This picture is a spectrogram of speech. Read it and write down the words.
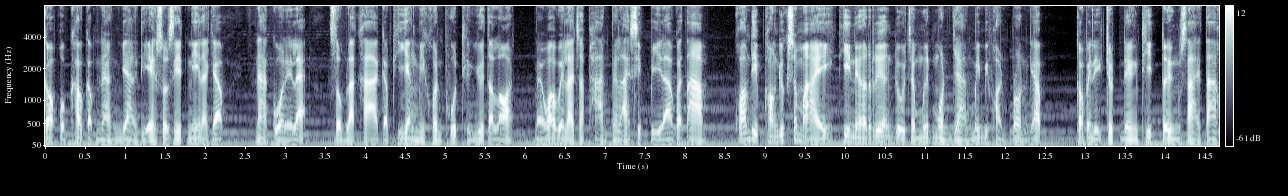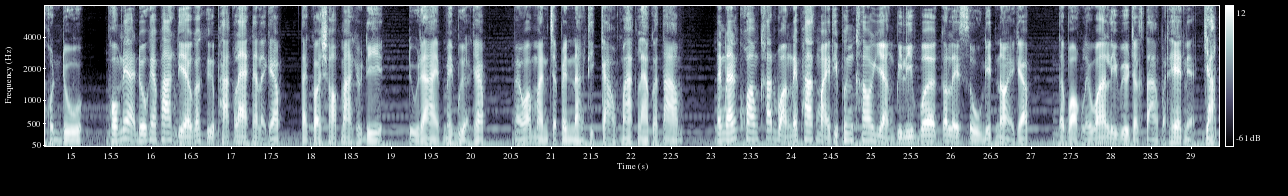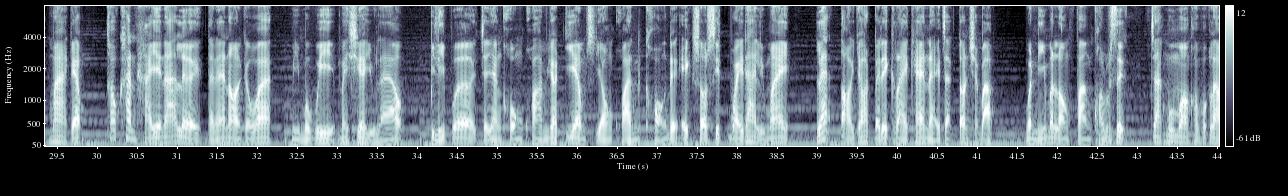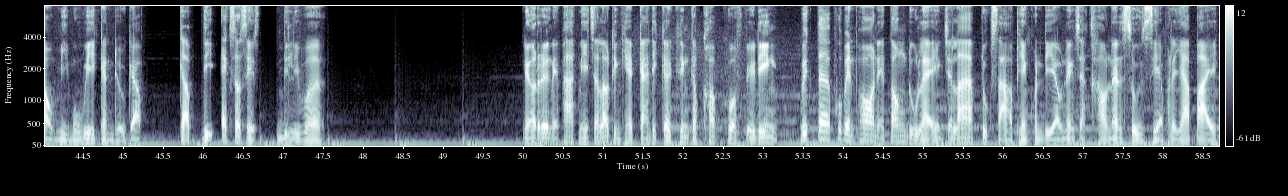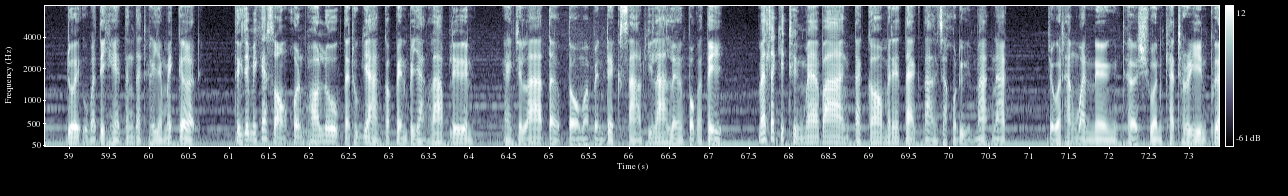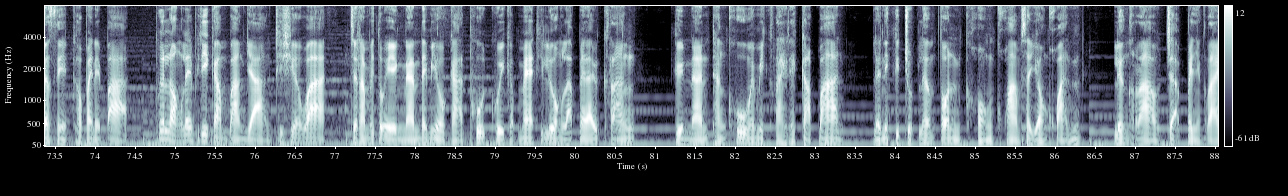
ก็พบเข้ากับหนังอย่าง The Exorcist นี่แหละครับน่ากลัวเลยแหละ สมราคากับที่ยังมีคนพูดถึงอยู่ตลอด แม้ว่าเวลาจะผ่านไปหลายสิบปีแล้วก็ตาม ความดิบของยุคสมัยที่เนื้อเรื่องดูจะมืดมนอย่างไม่มีผ่อนปรนครับ ก็เป็นอีกจุดหนึ่งที่ตรึงสายตาคนดู ผมเนี่ยดูแค่ภาคเดียวก็คือภาคแรกนั่นแหละครับ แต่ก็ชอบมากอยู่ดี ดูได้ไม่เบื่อครับแม้ว่ามันจะเป็นหนังที่เก่ามากแล้วก็ตาม ดังนั้นความคาดหวังในภาคใหม่ที่เพิ่งเข้าอย่าง Believer ก็เลยสูงนิดหน่อยครับแต่บอกเลยว่ารีวิวจากต่างประเทศเนี่ยยับมากครับเข้าขั้นหายนะเลย แต่แน่นอนครับว่า มีมูวี่ไม่เชื่ออยู่แล้ว Believer จะยังคงความยอดเยี่ยมสยองขวัญของ The Exorcist ไว้ได้หรือไม่ และต่อยอดไปได้ไกลแค่ไหนจากต้นฉบับ วันนี้มาลองฟังความรู้สึกจากมุมมองของพวกเรามีมูวี่กันดูครับ กับ The Exorcist Believer เนื้อเรื่องในภาคนี้จะเล่าถึงเหตุการณ์ที่เกิดขึ้นกับครอบครัวฟิลดิงวิกเตอร์ผู้เป็นพ่อเนี่ยต้องดูแลเองเจล่าลูกสาวเพียงคนเดียวเนื่องจากเขานั้นสูญเสียภรรยาไป ด้วยอุบัติเหตุตั้งแต่เธอยังไม่เกิด ถึงจะมีแค่ 2 คนพ่อลูกแต่ทุกอย่างก็เป็นไปอย่างราบรื่น แองเจล่าเติบโตมาเป็นเด็กสาวที่ล่าเริงปกติ แม้จะคิดถึงแม่บ้าง แต่ก็ไม่ได้แตกต่างจากคนอื่นมากนักจนกระทั่งวันหนึ่งเธอชวนแคทเธอรีนเพื่อนสนิทเข้าไปในป่า เพื่อลองเล่นพิธีกรรมบางอย่าง ที่เชื่อว่าจะทำให้ตัวเองนั้นได้มีโอกาสพูดคุยกับแม่ที่ล่วงลับไปแล้วอีกครั้ง คืนนั้นทั้งคู่ไม่มีใครได้กลับบ้าน และนี่คือจุดเริ่มต้นของความสยองขวัญ เรื่องราวจะเป็นอย่างไร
